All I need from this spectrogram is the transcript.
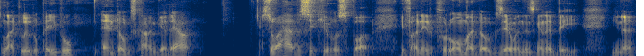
like little people and dogs can't get out. So I have a secure spot if I need to put all my dogs there when there's going to be, you know,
